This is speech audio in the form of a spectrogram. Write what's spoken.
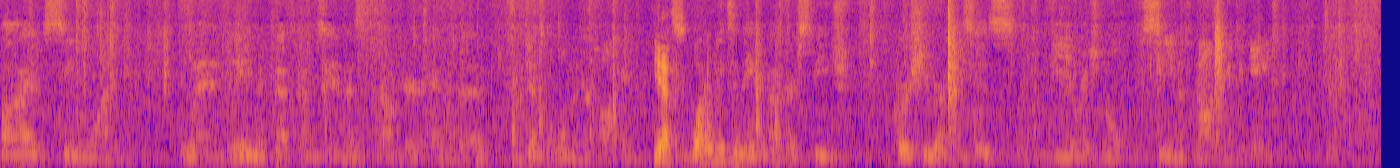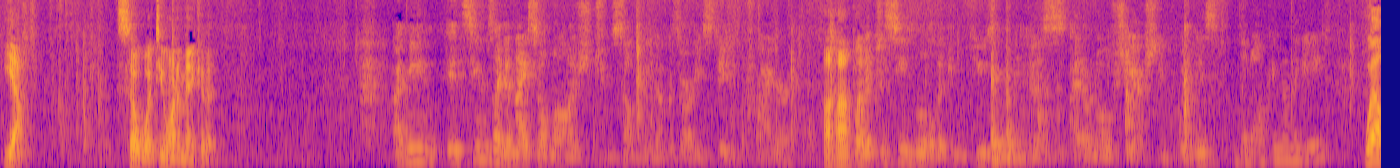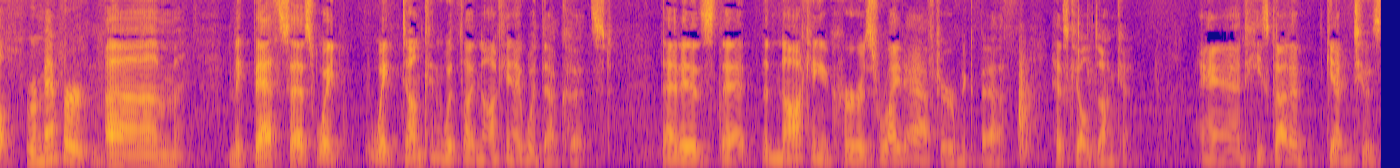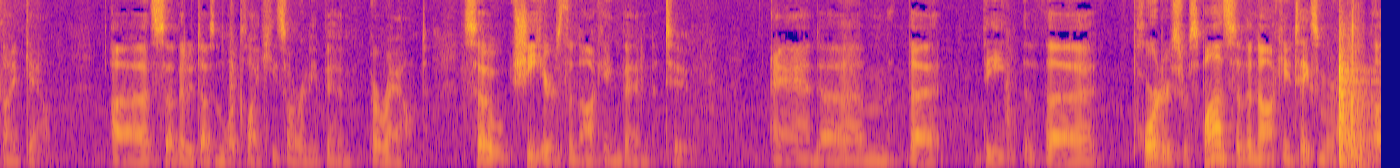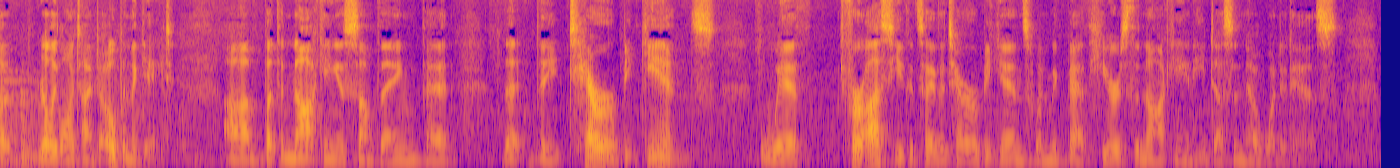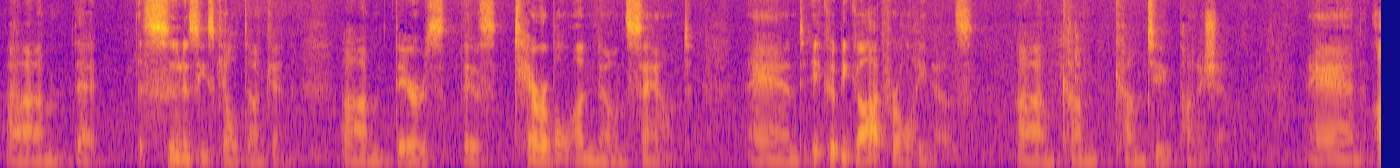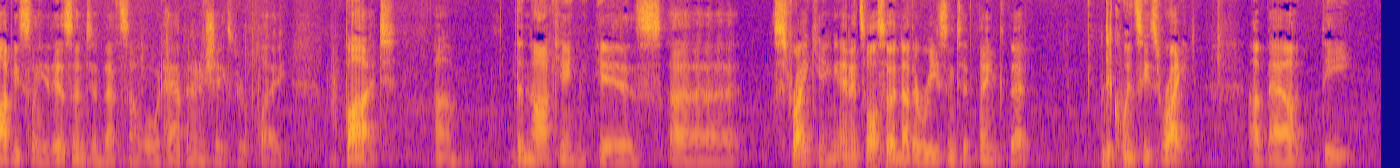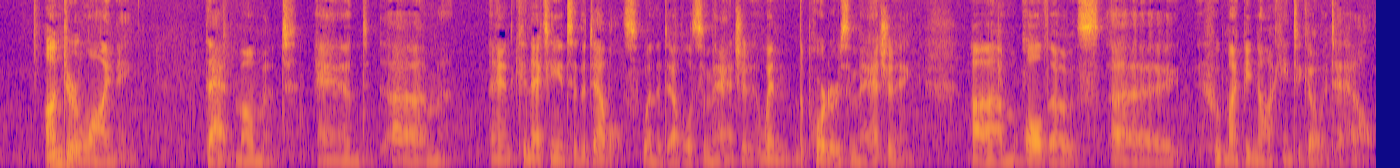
5, Scene 1, when Lady Macbeth comes in as the doctor and the gentlewoman are talking. Yes. What are we to make about her speech where she references the original scene of knocking at the gate? Yeah. So, what do you want to make of it? I mean, it seems like a nice homage to something that was already stated prior, Uh huh. but it just seems a little bit confusing because I don't know if she actually witnessed the knocking on the gate. Well, remember, um, Macbeth says, "Wake, wake Duncan with thy knocking. I would thou couldst." That is, that the knocking occurs right after Macbeth has killed Duncan, and he's got to get into his nightgown uh, so that it doesn't look like he's already been around. So she hears the knocking then too, and um, the the the porter's response to the knocking it takes him a, really long time to open the gate, um, but the knocking is something that that the terror begins with. For us, you could say the terror begins when Macbeth hears the knocking and he doesn't know what it is. Um, that as soon as he's killed Duncan, um, there's this terrible unknown sound, and it could be God for all he knows, um, come come to punish him. And obviously, it isn't, and that's not what would happen in a Shakespeare play. But um, the knocking is uh, striking, and it's also another reason to think that De Quincey's right about the underlining that moment and um, and connecting it to the devils when the devil is imagine when the porter is imagining um, all those uh, who might be knocking to go into hell.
